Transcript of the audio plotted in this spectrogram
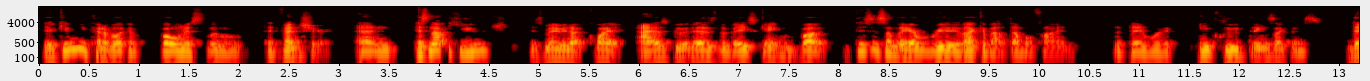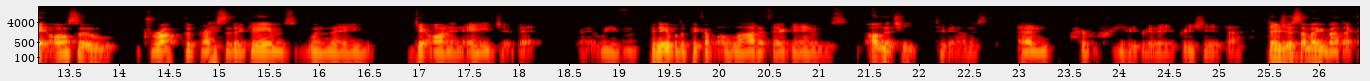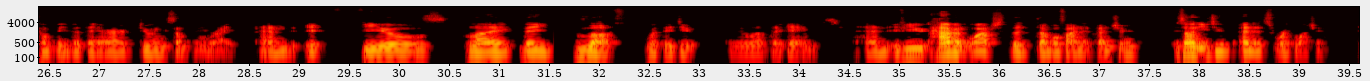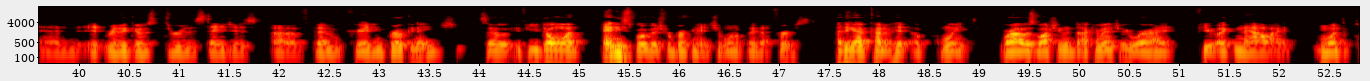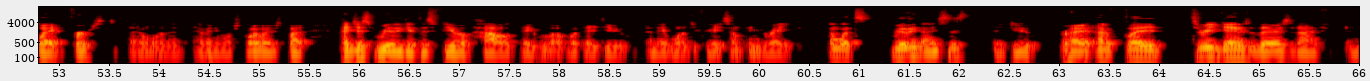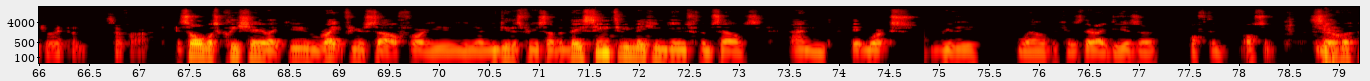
they've given you kind of like a bonus little adventure. And it's not huge. It's maybe not quite as good as the base game, but this is something I really like about Double Fine, that they would include things like this. They also drop the price of their games when they get on in age a bit. Right? We've been able to pick up a lot of their games on the cheap, to be honest. And I really, really appreciate that. There's just something about that company that they are doing something right. And it feels like they love what they do. And they love their games. And if you haven't watched the Double Fine Adventure, it's on YouTube and it's worth watching. And it really goes through the stages of them creating Broken Age. So if you don't want any spoilers for Broken Age, you'll want to play that first. I think I've kind of hit a point where I was watching the documentary where I feel like now I want to play it first. I don't want to have any more spoilers, but I just really get this feel of how they love what they do and they want to create something great. And what's really nice is they do, right? I've played three games of theirs and I've enjoyed them so far. It's almost cliche, like you write for yourself or you you know you do this for yourself. But they seem to be making games for themselves, and it works really well because their ideas are often awesome. So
